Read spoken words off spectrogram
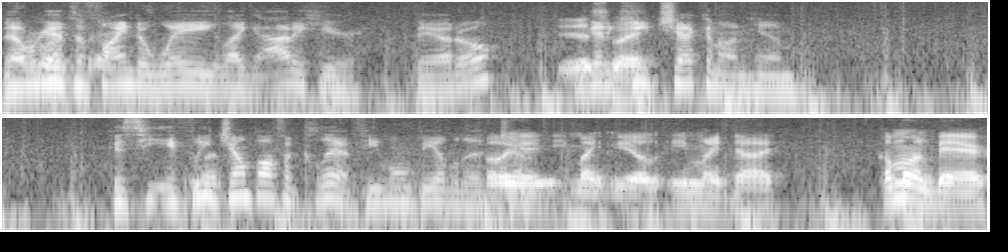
Now we're gonna have to Fred. find a way, like, out of here. Pero, we gotta way. keep checking on him. Cause he, if we jump off a cliff, he won't be able to Oh jump. yeah, he might be. Able, he might die. Come on, bear.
